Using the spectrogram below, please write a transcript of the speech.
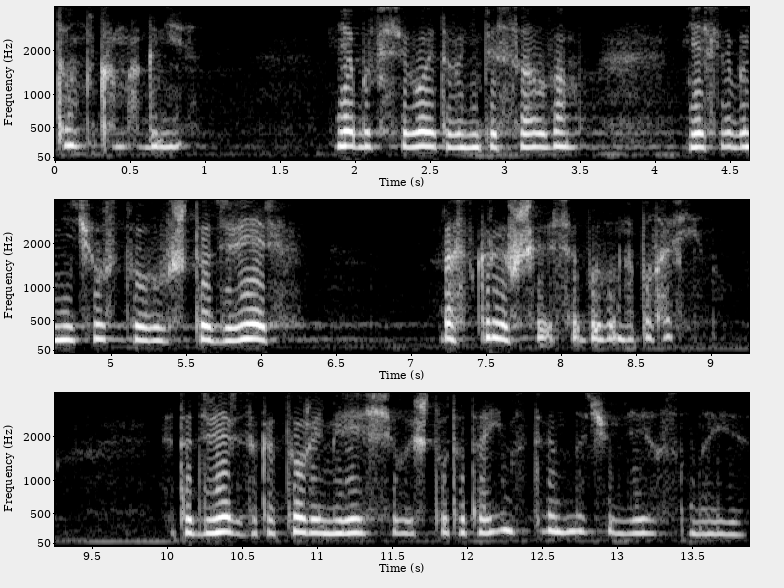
тонком огне. Я бы всего этого не писал вам, если бы не чувствовал, что дверь раскрывшееся было наполовину. Эта дверь, за которой мерещилось что-то таинственно чудесное,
